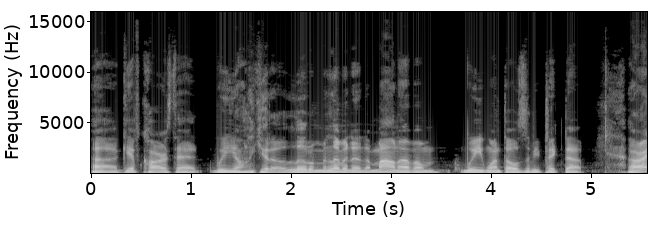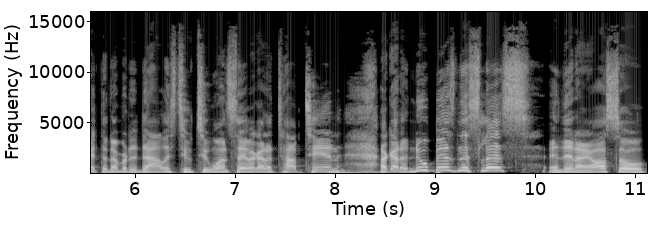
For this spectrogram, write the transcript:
uh, gift cards that we only get a little limited amount of them, we want those to be picked up. All right. The number to dial is 221 save. I got a top 10. I got a new business list. And then I also,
